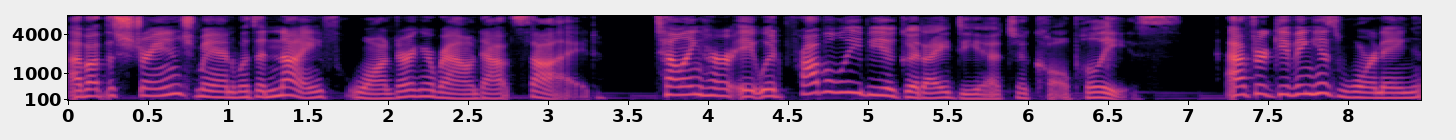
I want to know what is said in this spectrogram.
about the strange man with a knife wandering around outside, telling her it would probably be a good idea to call police. After giving his warning,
